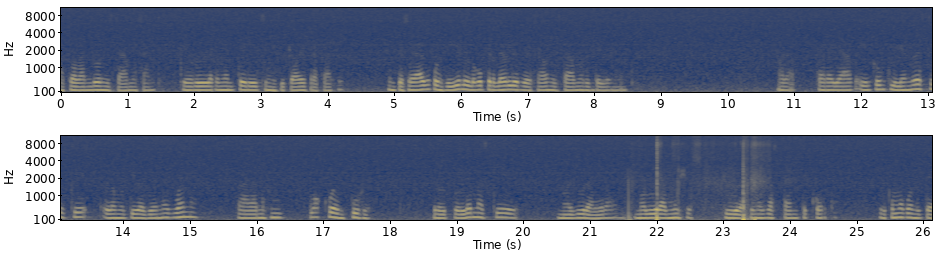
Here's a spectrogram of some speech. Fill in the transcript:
acabando donde estábamos antes, que es realmente el significado de fracaso. Empezar algo, conseguirlo y luego perderlo y regresar donde estábamos anteriormente. Ahora, para ya ir concluyendo esto es que la motivación es buena para darnos un poco de empuje pero el problema es que no es duradera no dura mucho su duración es bastante corta es como cuando te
